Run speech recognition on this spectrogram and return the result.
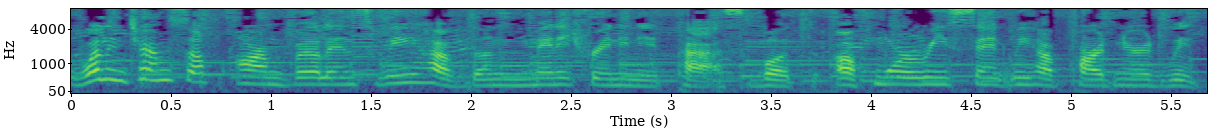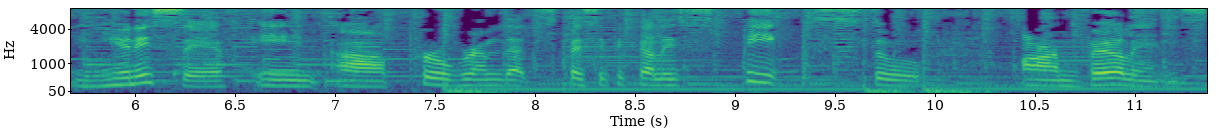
Well, in terms of armed violence, we have done many training in the past, but of more recent, we have partnered with UNICEF in a program that specifically speaks to armed violence.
